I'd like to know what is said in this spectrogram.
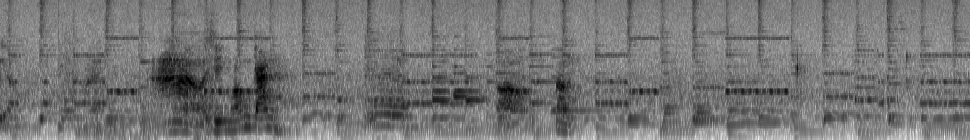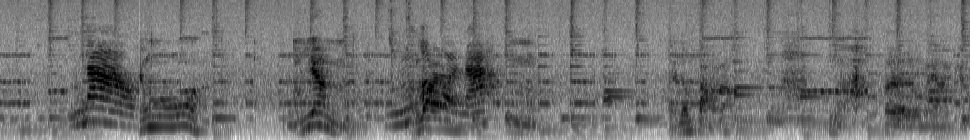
ลืองๆเห็นไหมอ่ามาชิมพร้อมกันเออต่อตั้งม เยี่ยม อืมอร่อยนะ อืมเดี๋ยวเริ่มเป่าแล้วเออลงมาแล้วครับ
